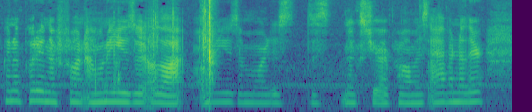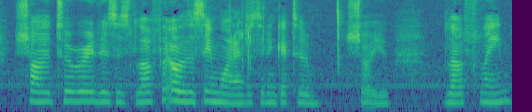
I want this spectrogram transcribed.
I'm gonna put it in the front I want to use it a lot I'm gonna use it more this this next year I promise I have another Charlotte Tilbury this is Love Flame oh the same one I just didn't get to show you Love Flame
